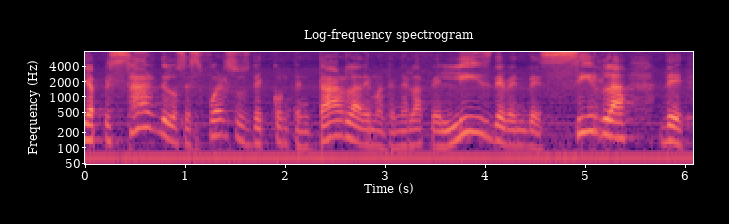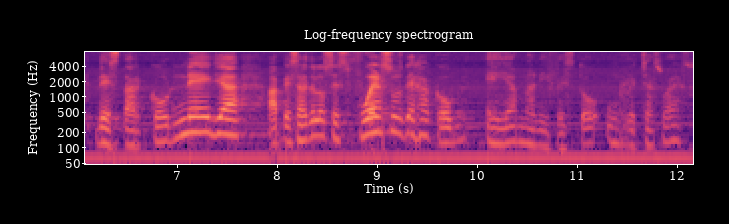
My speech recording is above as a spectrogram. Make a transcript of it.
Y a pesar de los esfuerzos de contentarla, de mantenerla feliz, de bendecirla, de, estar con ella, a pesar de los esfuerzos de Jacob, ella manifestó un rechazo a eso.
